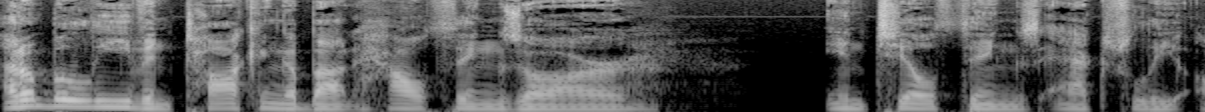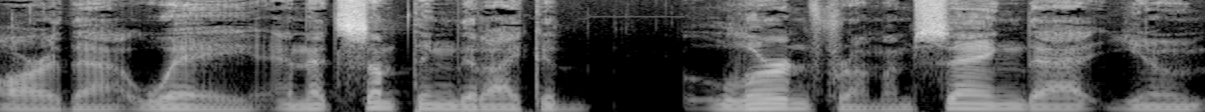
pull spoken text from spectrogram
I don't believe in talking about how things are until things actually are that way. And that's something that I could learn from. I'm saying that, you know,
